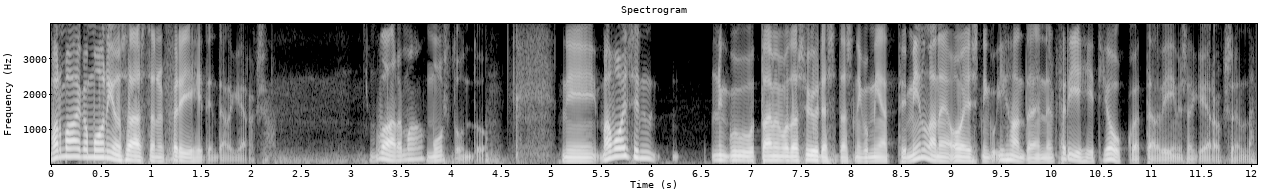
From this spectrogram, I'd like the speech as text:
varmaan aika moni on säästänyt free hitin tällä kierroksella. Varmaan. Musta tuntuu. Niin mä voisin, niinku, tai me voitaisiin yhdessä tässä niinku miettiä, millainen olisi niinku ihanteellinen free hit joukkue tällä viimeisellä kierroksella.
